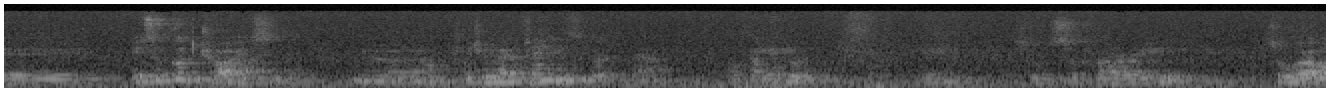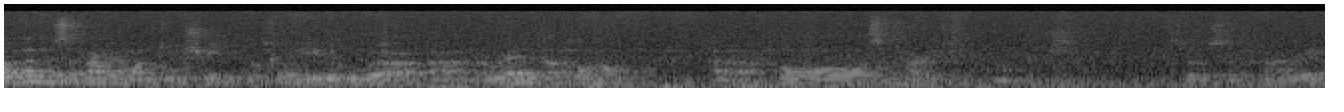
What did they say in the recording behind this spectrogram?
uh, it's a good choice. Mm, Uh, would you like to it's good, yeah. Okay. Good. Okay. So safari. So we'll open the safari one, two, three. So you will uh, rent the whole uh, whole safari. So Safari.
